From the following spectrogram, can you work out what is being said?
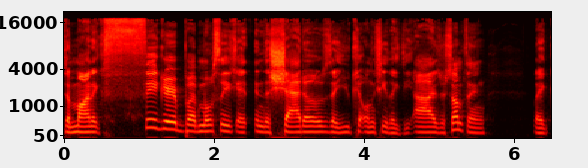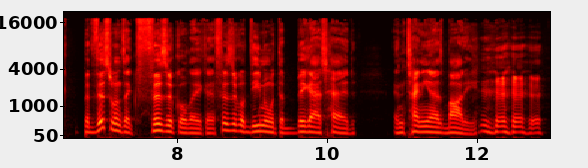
demonic figure but mostly in the shadows that you can only see like the eyes or something. Like but this one's like physical like a physical demon with a big ass head and tiny ass body.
